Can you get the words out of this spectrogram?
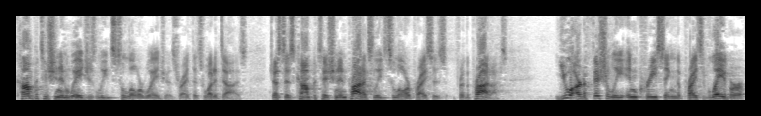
competition in wages leads to lower wages, right? That's what it does. Just as competition in products leads to lower prices for the products. You artificially increasing the price of labor,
